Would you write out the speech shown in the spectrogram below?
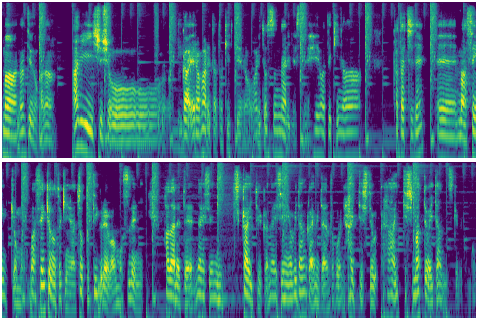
まあ、なんていうのかな、アビー首相が選ばれた時っていうのは割とすんなりですね、平和的な形で、えー、まあ選挙も、まあ選挙の時にはちょっとティグレはもうすでに離れて内戦に近いというか内戦予備段階みたいなところに入ってして入ってしまってはいたんですけれども、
